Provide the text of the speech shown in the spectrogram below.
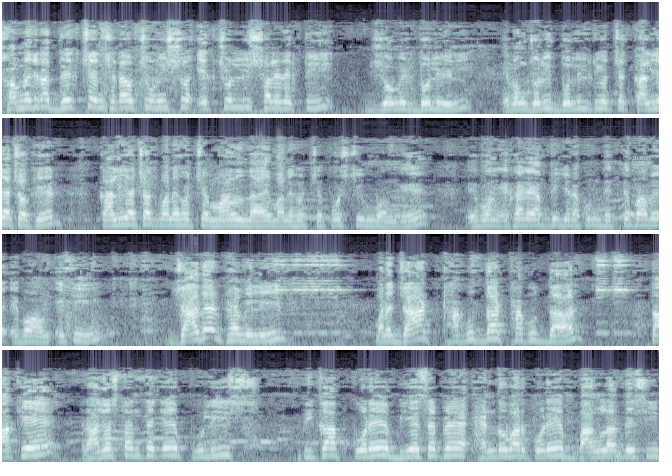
সামনে যেটা দেখছেন সেটা হচ্ছে উনিশশো একচল্লিশ সালের একটি জমির দলিল, এবং জলির দলিলটি হচ্ছে কালিয়াচকের। কালিয়াচক মানে হচ্ছে মালদায় মানে হচ্ছে পশ্চিমবঙ্গে। এবং এখানে আপনি যেরকম দেখতে পাবে, এবং এটি যাদের ফ্যামিলির মানে যার ঠাকুরদার ঠাকুরদার, তাকে রাজস্থান থেকে পুলিশ পিক করে বিএসএফ এ হ্যান্ড করে বাংলাদেশি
